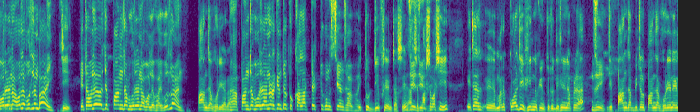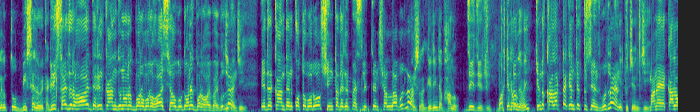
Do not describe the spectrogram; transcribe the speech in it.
হরিয়ানা হলে বুঝলেন ভাই? জি। এটা হলে যে পাঞ্জাব হরিয়ানা বলে ভাই বুঝলেন? পাঞ্জাব হরিয়ানা। হ্যাঁ পাঞ্জাব হরিয়ানার কিন্তু একটু কালারটা একটু কিন্তু চেঞ্জ হয় ভাই। একটু ডিফারেন্ট আছে। আচ্ছা পাশাপাশি এটার মানে কোয়ালিটি ভিন্ন কিন্তু একটু দেখে নিন আপনারা। জি। যে পাঞ্জাব বিটল পাঞ্জাব হরিয়ানা এগুলো কিন্তু বিগ সাইজ হয়ে থাকে। বিগ সাইজের হয় দেখেন কানগুলো অনেক বড় বড় হয় সেও বড় অনেক বড় হয় ভাই বুঝলেন? জি। এদের কান দেন কত বড় সিংটা দেখেন প্যাঁচ লিচ্ছে ইনশাল্লাহ বুঝলেন? মার্শাল্লাহ গেডিংটা ভালো। জি জি জি। বয়সটা কেমন ভাই? কিন্তু কালারটা কিন্তু একটু চেঞ্জ বুঝলেন? একটু চেঞ্জ জি। মানে কালো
